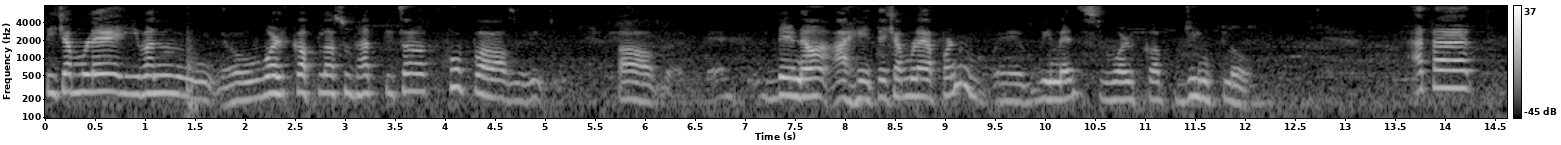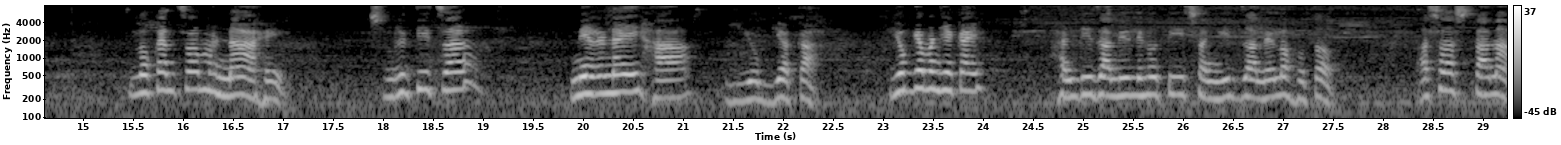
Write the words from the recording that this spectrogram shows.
तिच्यामुळे इवन वर्ल्ड कपला सुद्धा तिचं खूप देणं आहे. त्याच्यामुळे आपण विमेन्स वर्ल्ड कप जिंकलो. आता लोकांचं म्हणणं आहे स्मृतीचा निर्णय हा योग्य का? योग्य म्हणजे काय? हल्दी झालेली होती संगीत झालेलं होतं असं असताना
